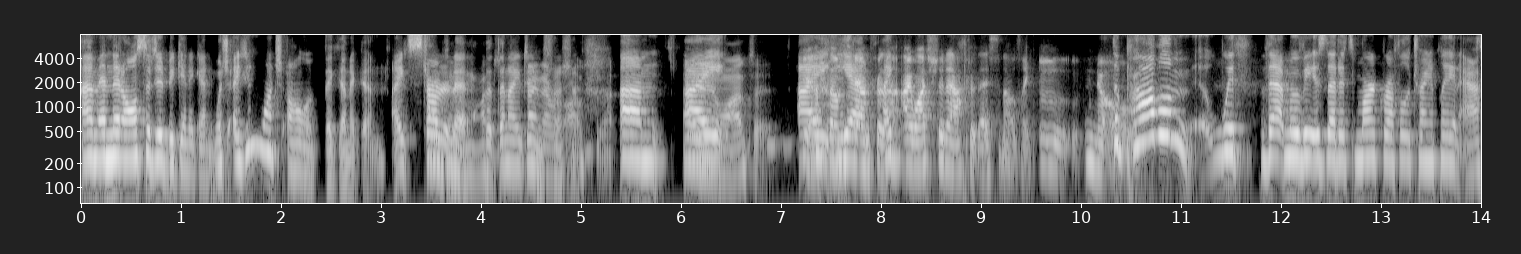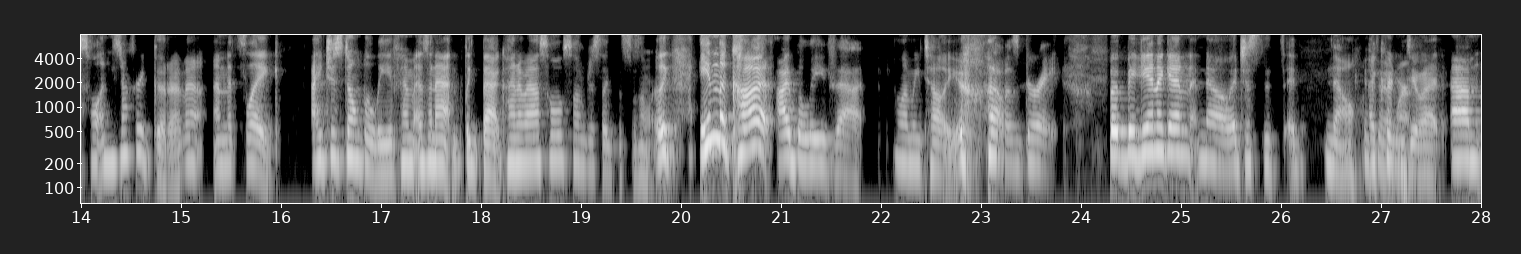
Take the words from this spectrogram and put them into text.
Um, and then also did Begin Again, which I didn't watch all of Begin Again. I started didn't it, but then I didn't never finish it. it. Um, I, I, didn't watch it yeah, I, thumbs yeah, down for that. I, watched it after this and I was like, ooh, no. The problem with that movie is that it's Mark Ruffalo trying to play an asshole, and he's not very good at it. And it's like I just don't believe him as an at like that kind of asshole. So I'm just like, this doesn't work. Like in the cut, I believe that. Let me tell you, that was great. But begin again, no, it just it's it, no, It I couldn't work. do it. Um,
